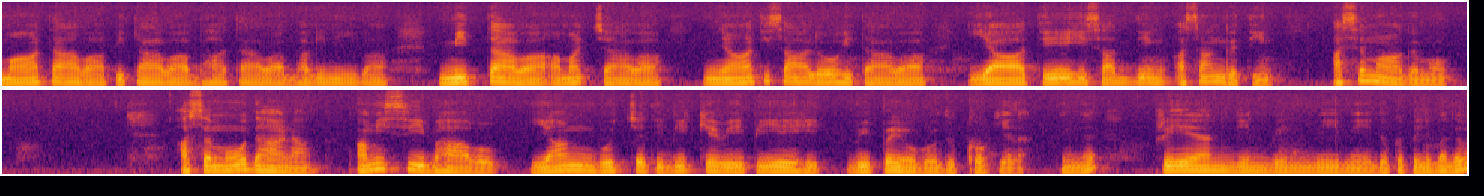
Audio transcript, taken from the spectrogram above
මාතාවා පිතාවා භාතාවා භගිනීවා මිත්තාවා අමච්චාවා ඥාතිසාලෝහිතාවා යාතේහි සද්දින් අසංගතින් අසමාගමෝ අසමෝදානං අමිස්සී භාවෝ යං වුච්චති භික්ඛවේ පියේහි විපයෝගෝ දුක්ඛෝ කියලා. එන්න ප්‍රියයන්ගෙන් වෙන්වීමේ දුක පිළිබඳව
